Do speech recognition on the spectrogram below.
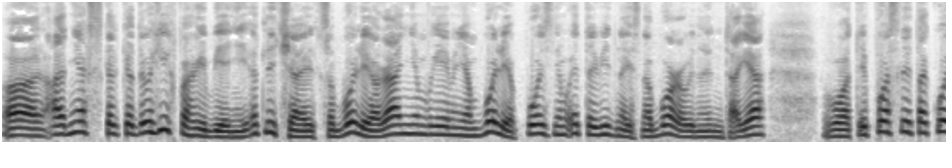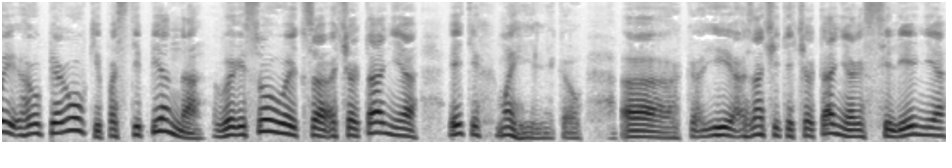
А, а несколько других погребений отличаются более ранним временем, более поздним. Это видно из наборов инвентаря. Вот. И после такой группировки постепенно вырисовываются очертания этих могильников. А, и, значит, очертания расселения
